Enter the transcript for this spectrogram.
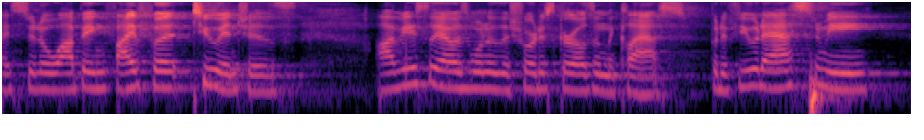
I stood a whopping five foot two inches. Obviously, I was one of the shortest girls in the class, but if you had asked me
